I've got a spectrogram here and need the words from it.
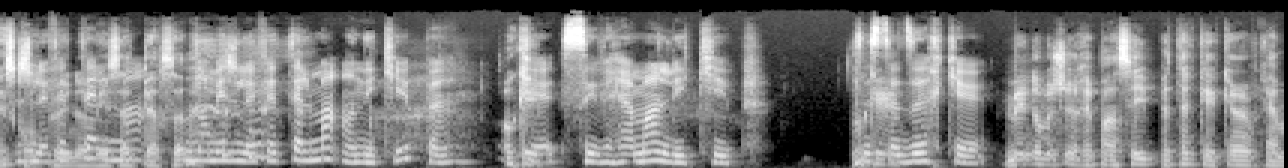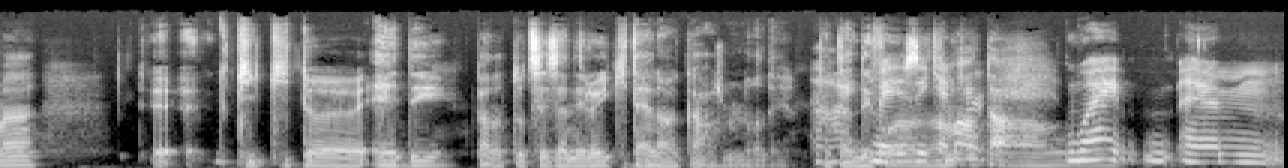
Est-ce qu'on peut nommer cette personne? Non, mais je le fais tellement en équipe hein, que c'est vraiment l'équipe. C'est-à-dire que Mais non, mais j'aurais pensé peut-être quelqu'un vraiment euh, qui, qui t'a aidé pendant toutes ces années-là et qui t'aide encore, je me demandais. Ah Peut-être des Ben, fois j'ai un mentor. Ouais, euh,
